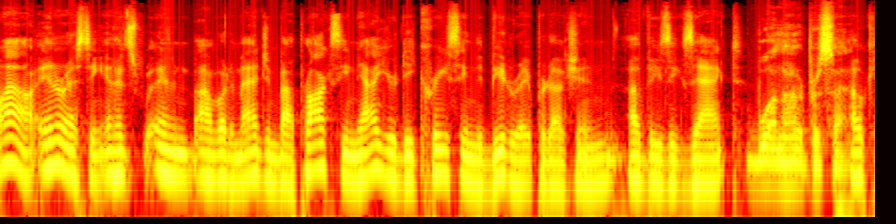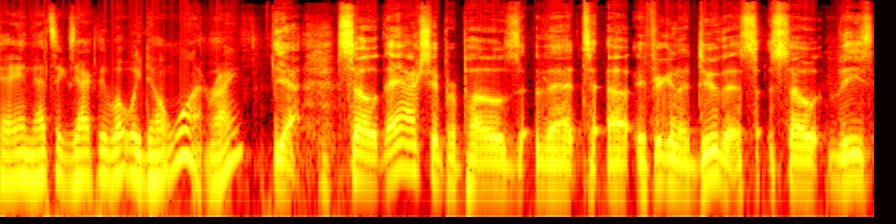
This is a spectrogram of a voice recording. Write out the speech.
Wow, interesting. And it's and I would imagine by proxy now you're decreasing the butyrate production of these exact 100%. Okay, and that's exactly what we don't want, right? Yeah. So they actually propose that uh, if you're going to do this, so these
